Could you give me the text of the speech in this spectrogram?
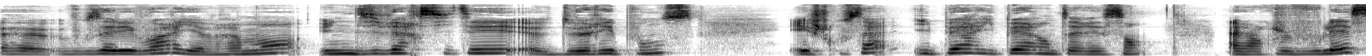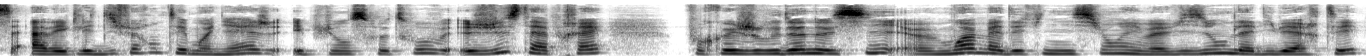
euh, vous allez voir, il y a vraiment une diversité euh, de réponses et je trouve ça hyper hyper intéressant. Alors je vous laisse avec les différents témoignages et puis on se retrouve juste après pour que je vous donne aussi euh, moi ma définition et ma vision de la liberté.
